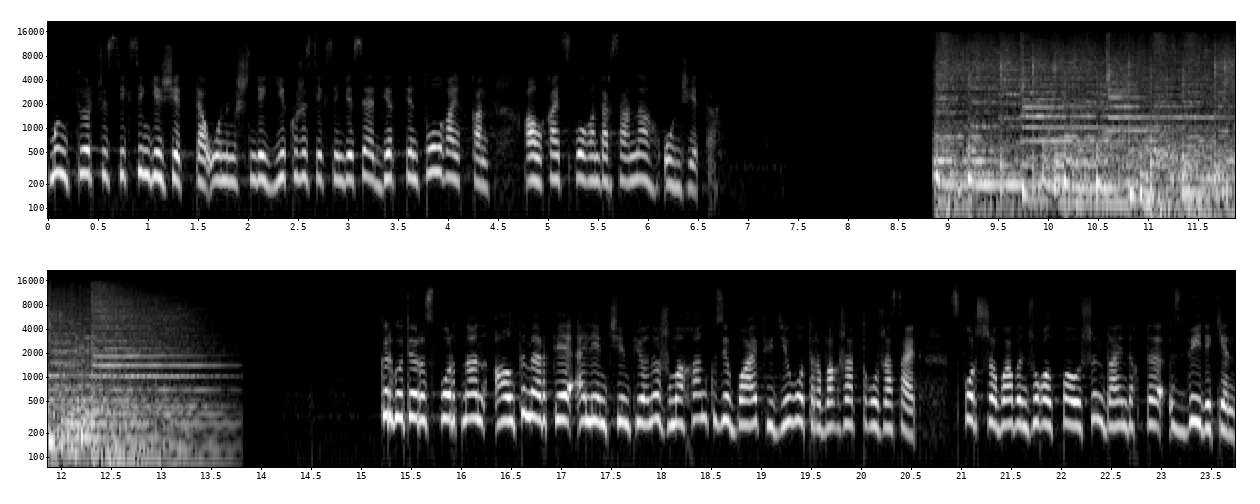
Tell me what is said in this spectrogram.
1480-ге жетті. Оның ішінде 285-і дерттен толық айыққан, ал қайтыс болғандар саны 17. Кір көтеру спортынан алты мәрте әлем чемпионы Жұмахан Күзебаев үйде отырып ақ жаттығу жасайды. Спортшы бабын жоғалтпау үшін дайындықты үзбейді екен.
